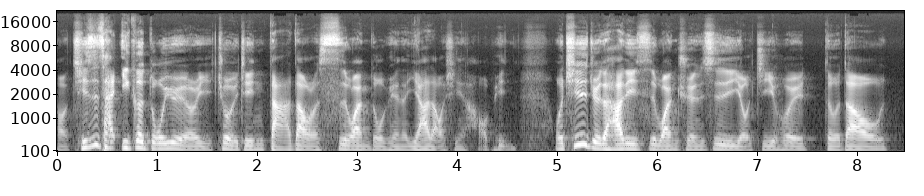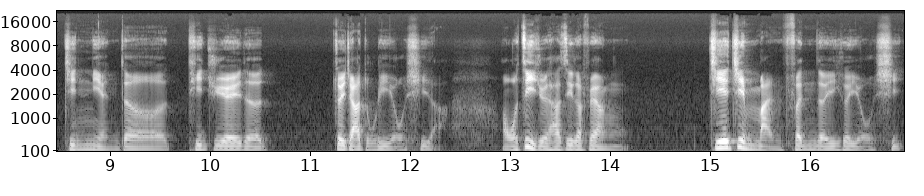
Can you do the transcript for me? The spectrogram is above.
哦，其实才一个多月而已，就已经达到了四万多篇的压倒性好评。我其实觉得哈迪斯完全是有机会得到今年的 TGA 的最佳独立游戏啦。啊，我自己觉得它是一个非常。接近满分的一个游戏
